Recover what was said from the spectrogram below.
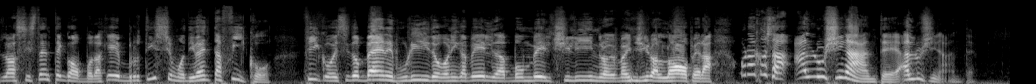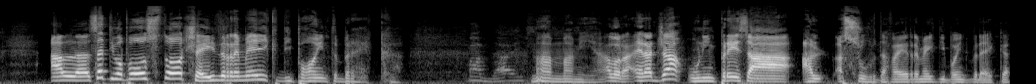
l'assistente gobbo, da che è bruttissimo, diventa fico. Fico vestito bene, pulito, con i capelli da bombay, il cilindro che va in giro all'opera. Una cosa allucinante, allucinante. Al settimo posto c'è il remake di Point Break. Mamma mia. Allora, era già un'impresa al- assurda fare il remake di Point Break.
